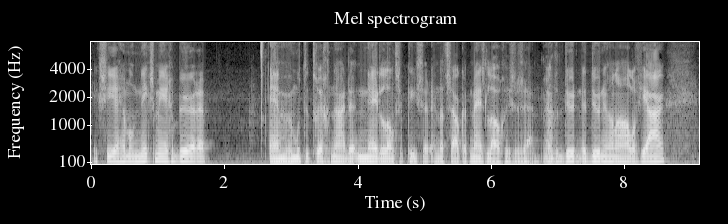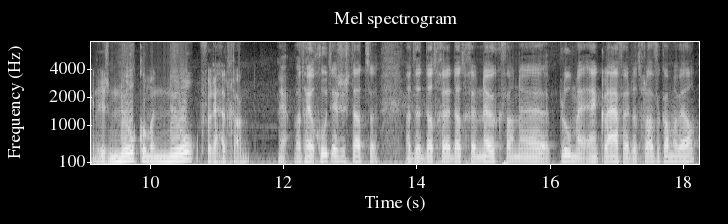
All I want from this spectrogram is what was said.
ik zie er helemaal niks meer gebeuren. En we moeten terug naar de Nederlandse kiezer. En dat zou ook het meest logische zijn. Ja. Want het duurt, het duurt nu al een half jaar. En er is 0,0 vooruitgang. Ja, wat heel goed is, is dat, eh, dat, dat, ge- dat geneuk van eh, Ploemen en Klaver, dat geloof ik allemaal wel.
